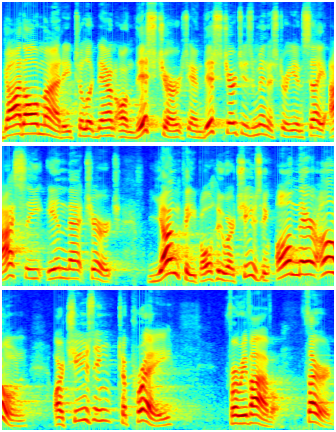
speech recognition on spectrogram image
God Almighty to look down on this church and this church's ministry and say, I see in that church young people who are choosing on their own, are choosing to pray for revival. Third,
